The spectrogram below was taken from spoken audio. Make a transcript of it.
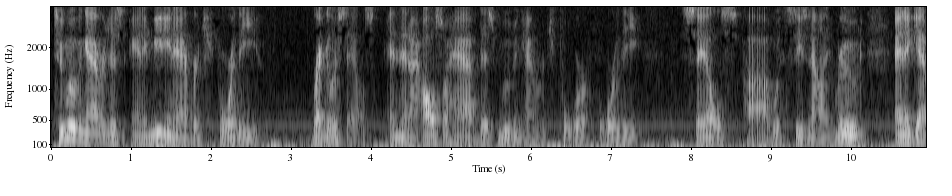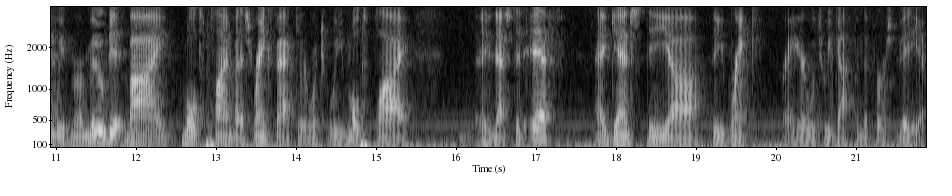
two moving averages and a median average for the regular sales and then I also have this moving average for for the sales uh, with seasonality removed and again we've removed it by multiplying by this rank factor which we multiply a nested if against the, uh, the rank right here, which we got from the first video.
